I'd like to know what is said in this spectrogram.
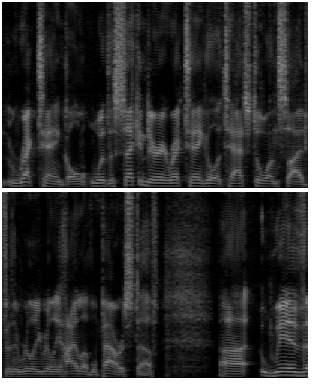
rectangle with a secondary rectangle attached to one side for the really, really high level power stuff, uh, with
